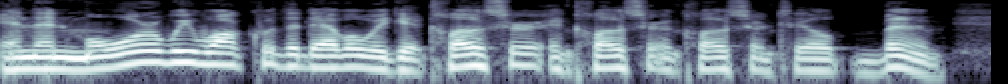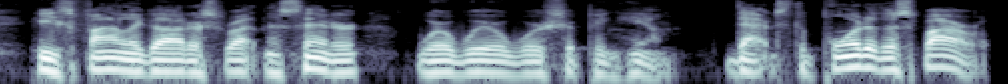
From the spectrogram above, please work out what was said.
and then more we walk with the devil, we get closer and closer and closer until boom, he's finally got us right in the center where we're worshiping him. That's the point of the spiral.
